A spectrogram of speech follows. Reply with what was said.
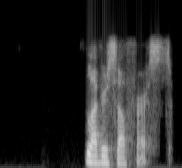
Love yourself first.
